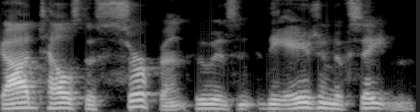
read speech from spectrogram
God tells the serpent, who is the agent of Satan,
